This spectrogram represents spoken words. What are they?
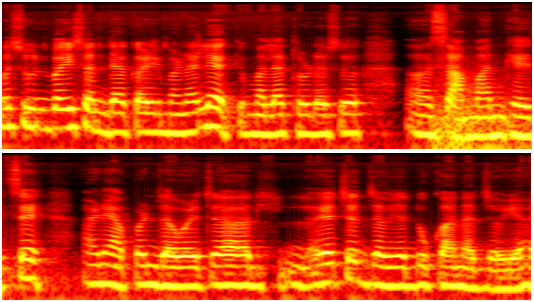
मग सुनबाई संध्याकाळी म्हणाल्या की मला थोडंसं सामान घ्यायचं आहे आणि आपण जवळच्या याच्यात जाऊया दुकानात जाऊया.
